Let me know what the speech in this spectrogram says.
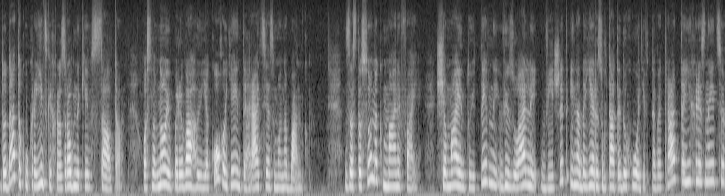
додаток українських розробників Salto, основною перевагою якого є інтеграція з Монобанком. Застосунок Monify – що має інтуїтивний візуальний віджит і надає результати доходів та витрат та їх різницю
